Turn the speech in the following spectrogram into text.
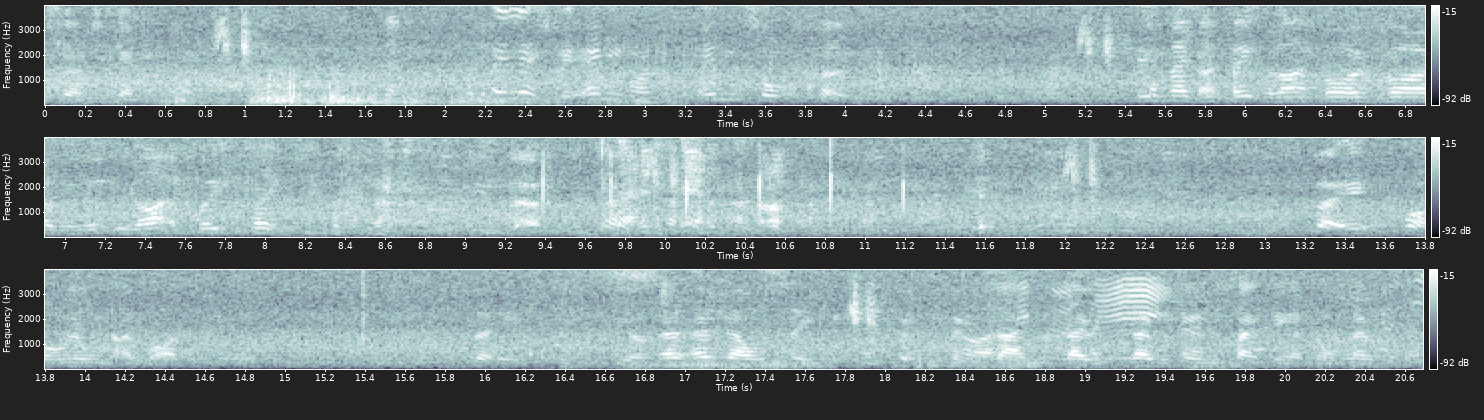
sex surgeons. But they literally, anyone, any sort of food. You imagine people like Brian Bryan who like a free tea. but it, well, we all know why they do it. But it's just, and, and they'll see they, they were doing the same thing at all.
